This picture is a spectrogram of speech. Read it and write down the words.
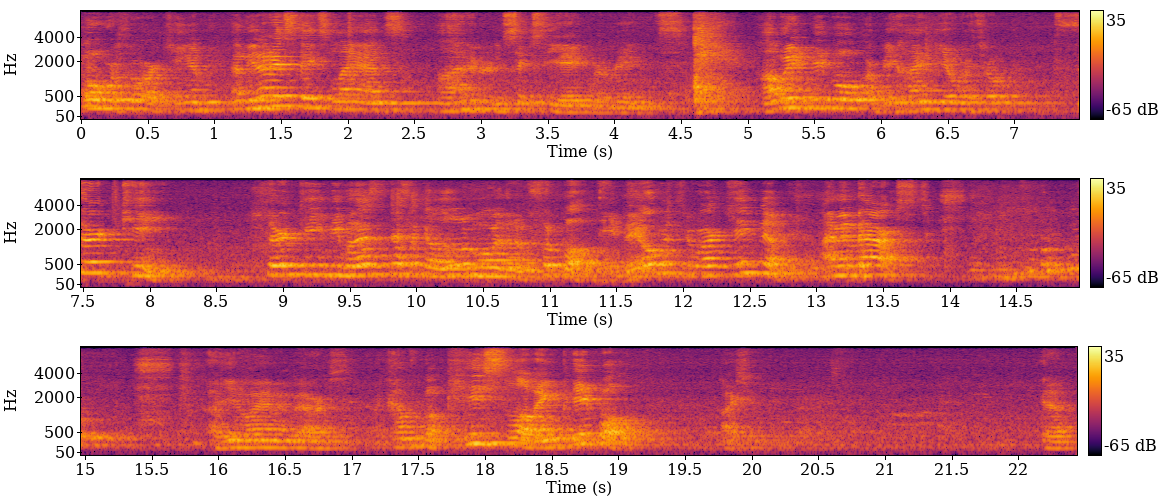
overthrow our kingdom, and the United States lands 168 Marines. How many people are behind the overthrow? 13. 13 people, that's, that's like a little more than a football team. They overthrew our kingdom. I'm embarrassed. Uh, you know I'm embarrassed? I come from a peace-loving people. I should be embarrassed. Yeah,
